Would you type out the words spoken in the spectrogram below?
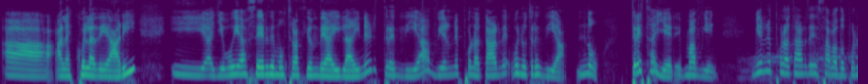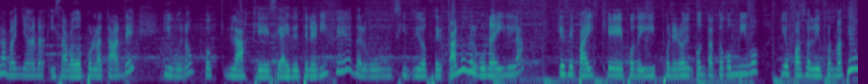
a, a, la escuela de Ari y allí voy a hacer demostración de eyeliner tres días, viernes por la tarde, bueno, tres días, no, tres talleres más bien viernes por la tarde, sábado por la mañana y sábado por la tarde. Y bueno, pues las que seáis de Tenerife, de algún sitio cercano, de alguna isla, que sepáis que podéis poneros en contacto conmigo y os paso la información.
